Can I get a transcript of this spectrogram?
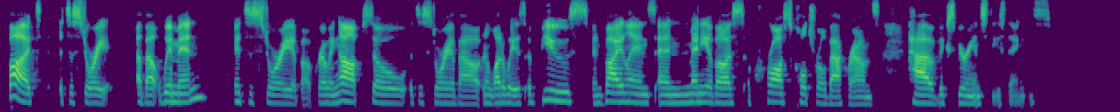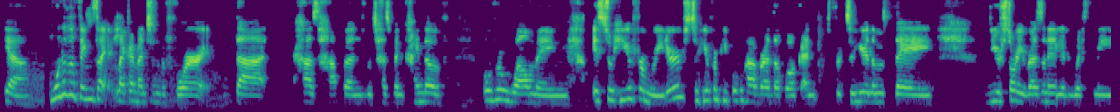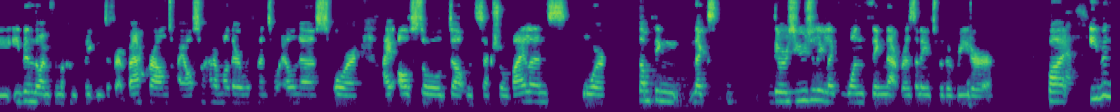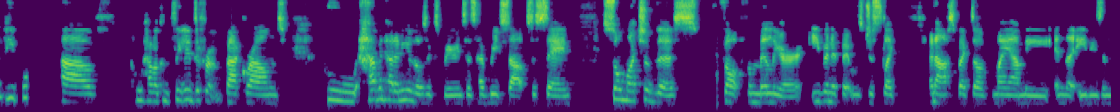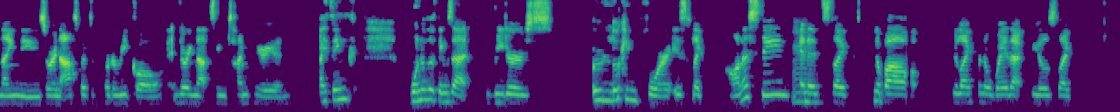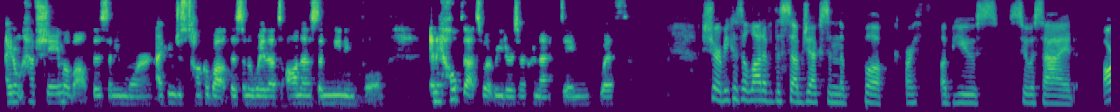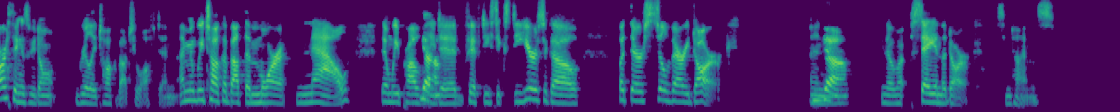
but it's a story about women. It's a story about growing up. So it's a story about in a lot of ways abuse and violence and many of us across cultural backgrounds have experienced these things. Yeah. One of the things that like i mentioned before that has happened which has been kind of overwhelming is to hear from readers, to hear from people who have read the book, and for, to hear them say, your story resonated with me, even though I'm from a completely different background. I also had a mother with mental illness, or I also dealt with sexual violence, or something like there's usually like one thing that resonates with a reader. But yes. even people have who have a completely different background, who haven't had any of those experiences, have reached out to say, so much of this felt familiar, even if it was just like an aspect of Miami in the 80s and 90s or an aspect of Puerto Rico during that same time period. I think one of the things that readers are looking for is like honesty mm. and it's like about your life in a way that feels like I don't have shame about this anymore. I can just talk about this in a way that's honest and meaningful. And I hope that's what readers are connecting with. Sure, because a lot of the subjects in the book are th- abuse, suicide, are things we don't really talk about too often. I mean, we talk about them more now than we probably yeah. did 50, 60 years ago, but they're still very dark. And, yeah. you know, stay in the dark sometimes.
